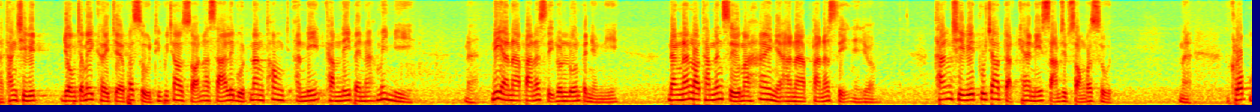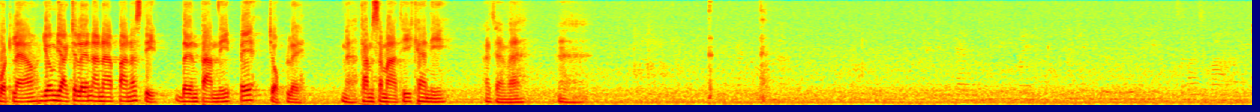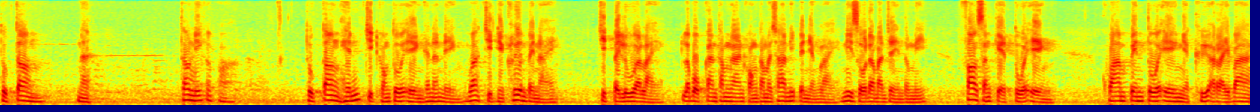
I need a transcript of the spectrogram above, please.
ทั้งชีวิตโยมจะไม่เคยเจอพระสูตรที่พระเจ้าสอนอาสาลิบุตรนั่งท่องอันนี้คำนี้ไปนะ ไม่มีนะนี่อนาปานสติล้วนๆเป็นอย่างนี้ ดังนั้นเราทำหนังสือมาให้เนี่ยอนาปานสติเนี่ยโยม ทั้งชีวิตผู้เจ้าตรัดแค่นี้ 32 พระสูตรนะครบหมดแล้วโยมอยากเจริญอนาปานสติเดินตามนี้เป๊ะจบเลยนะทำสมาธิแค่นี้เข้าใจไหมถูกต้องนะเท่านี้ก็พอ ถูกต้องเห็นจิตของตัวเองแค่นั้นเองว่าจิตเนี่ยเคลื่อนไปไหน จิตไปรู้อะไร ระบบการทำงานของธรรมชาตินี้เป็นอย่างไร นี่โสดาบันจะเห็นตรงนี้ เฝ้าสังเกตตัวเอง ความเป็นตัวเองเนี่ยคืออะไรบ้าง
